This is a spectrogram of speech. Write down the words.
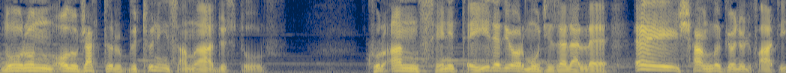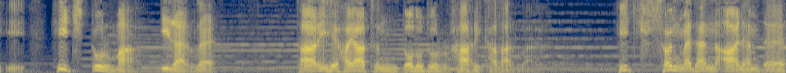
Nurun olacaktır bütün insanlığa düstur. Kur'an seni teyit ediyor mucizelerle. Ey şanlı gönül fatihi, hiç durma, ilerle. Tarihi hayatın doludur harikalarla. Hiç sönmeden alemde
